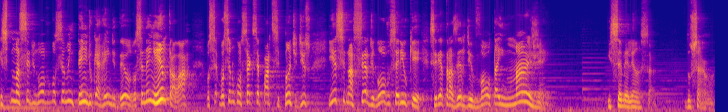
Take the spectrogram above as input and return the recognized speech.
E se nascer de novo, você não entende o que é reino de Deus, você nem entra lá, você, você não consegue ser participante disso. E esse nascer de novo seria o quê? Seria trazer de volta a imagem e semelhança do Senhor.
